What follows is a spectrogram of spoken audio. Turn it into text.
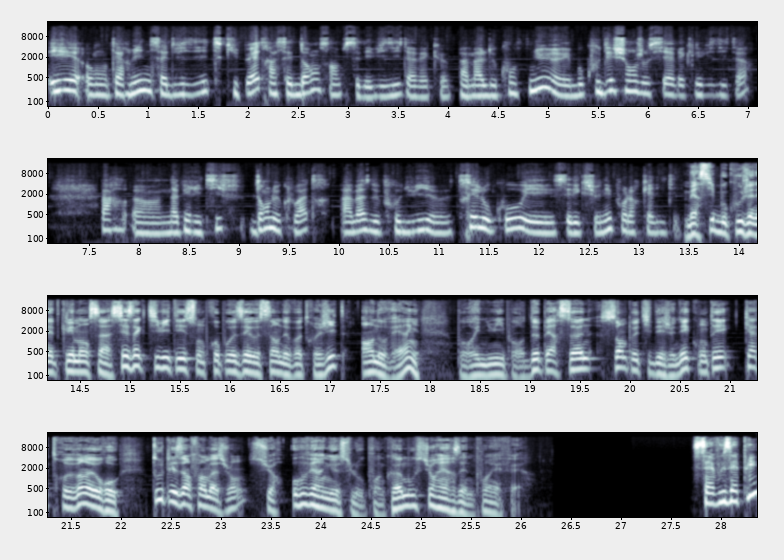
Et on termine cette visite qui peut être assez dense, hein, c'est des visites avec euh, pas mal de contenu et beaucoup d'échanges aussi avec les visiteurs, par un apéritif dans le cloître à base de produits euh, très locaux et sélectionnés pour leur qualité. Merci beaucoup Jeannette Clémença. Ces activités sont proposées au sein de votre gîte en Auvergne. Pour une nuit pour deux personnes, sans petit déjeuner, comptez 80 euros. Toutes les informations sur auvergneslow.com ou sur rzn.fr. Ça vous a plu?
